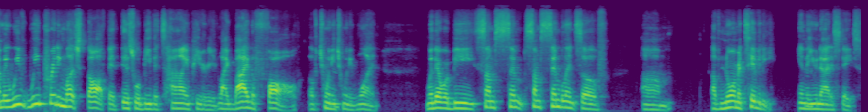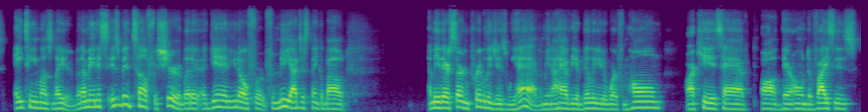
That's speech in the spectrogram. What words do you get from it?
I mean, we we pretty much thought that this would be the time period, like by the fall of 2021, when there would be some sim, some semblance of um, of normativity in the United States 18 months later. But I mean, it's it's been tough for sure. But uh, again, you know, for for me, I just think about I mean, there are certain privileges we have. I mean, I have the ability to work from home. Our kids have all their own devices.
